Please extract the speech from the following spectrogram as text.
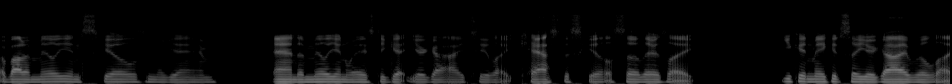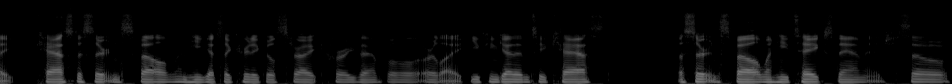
about a million skills in the game and a million ways to get your guy to like cast a skill. So there's like you can make it so your guy will like cast a certain spell when he gets a critical strike, for example, or like you can get him to cast a certain spell when he takes damage. So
